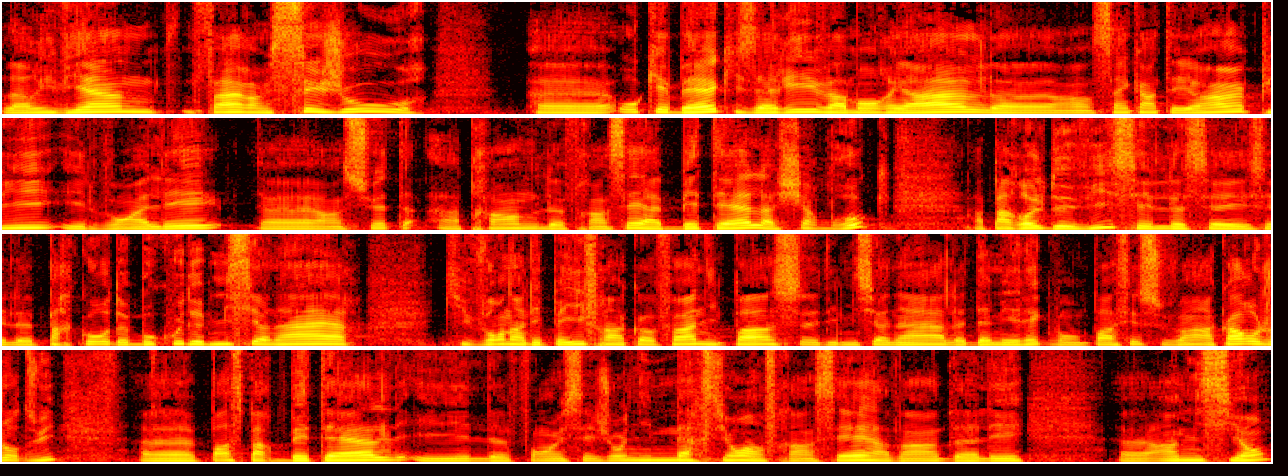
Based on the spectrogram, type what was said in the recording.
Alors, ils viennent faire un séjour euh, au Québec. Ils arrivent à Montréal euh, en 51, puis ils vont aller euh, ensuite apprendre le français à Bethel, à Sherbrooke, à Parole de vie. C'est le, parcours de beaucoup de missionnaires qui vont dans des pays francophones. Ils passent, des missionnaires d'Amérique vont passer souvent, encore aujourd'hui, passent par Bethel. Ils font un séjour, une immersion en français avant d'aller en mission.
